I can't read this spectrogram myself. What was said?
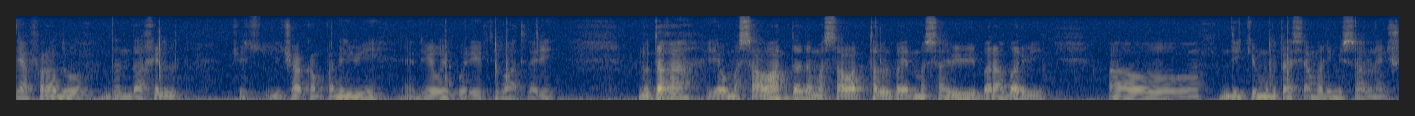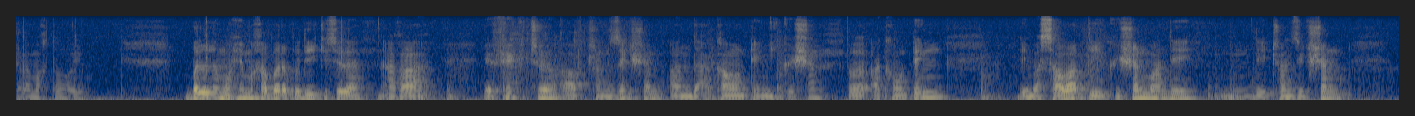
د افرادو د داخل چې د چا کمپنۍ وي د یوې پورې ارتباط لري نو دغه یو مساوات ده د مساوات تل باید مساوي وي برابر وي او د کې موږ تاسو عملی مثالونه ان شاء الله مخته وایو بل مهم خبره په دې کې څه ده هغه افیکټ اف ترانزیکشن ان د اکاونټینګ ایکویشن په اکاونټینګ د مساوات د ایکویشن باندې د ترانزیکشن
